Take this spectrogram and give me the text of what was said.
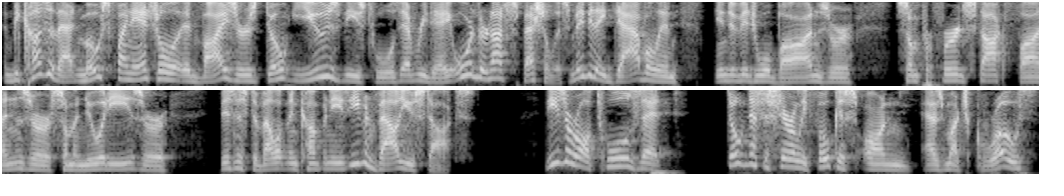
And because of that, most financial advisors don't use these tools every day, or they're not specialists. Maybe they dabble in individual bonds or some preferred stock funds or some annuities or business development companies, even value stocks. These are all tools that don't necessarily focus on as much growth,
